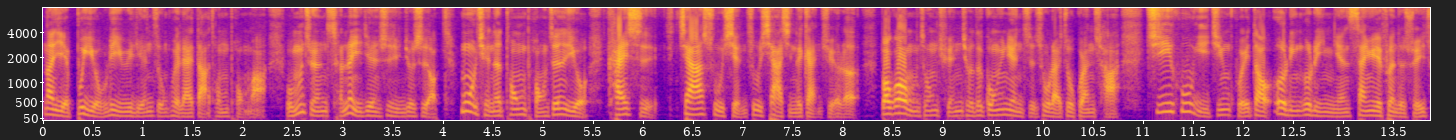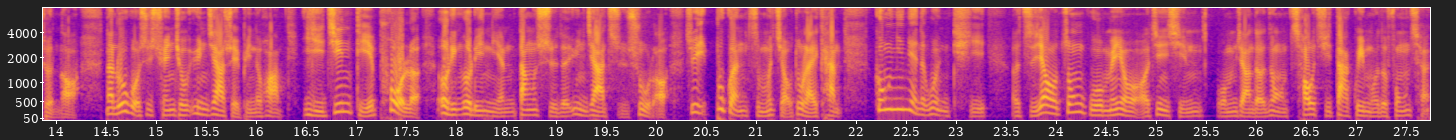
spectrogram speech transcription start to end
那也不有利于联总会来打通膨嘛。我们只能承认一件事情，就是哦，目前的通膨真的有开始加速显著下行的感觉了。包括我们从全球的供应链指数来做观察，几乎已经回到二零二零年三月份的水准了。那如果是全球运价水平的话，已经跌破了二零二零年当时的运价指数了。所以不管怎么角度来看，供应链的问题，呃，只要中国没有呃进行我们讲的这种超级大规模的封城，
